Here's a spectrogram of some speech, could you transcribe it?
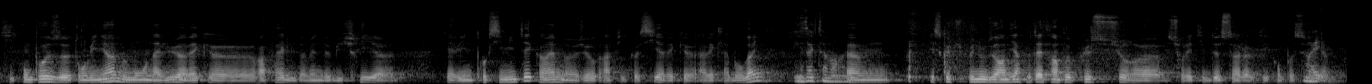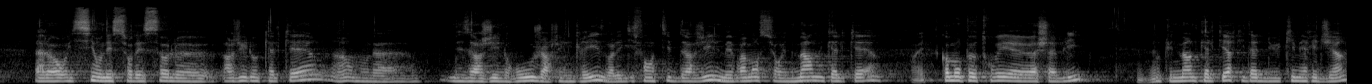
qui compose ton vignoble, bon, on a vu avec Raphaël du domaine de Bicherie qui avait une proximité quand même géographique aussi avec, avec la Bourgogne. Exactement. Est-ce que tu peux nous en dire peut-être un peu plus sur, sur les types de sols qui composent ce oui. Alors ici, on est sur des sols argilo-calcaires. Hein. on a des argiles rouges, argiles grises, voilà, les différents types d'argiles, mais vraiment sur une marne calcaire, comme on peut trouver à Chablis. Mhm. Donc une marne calcaire qui date du Quiméridien.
